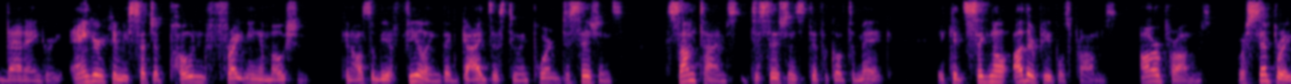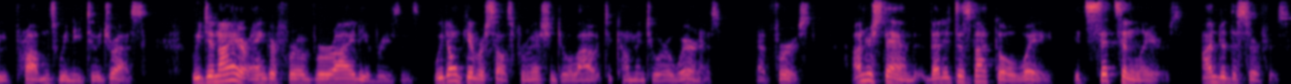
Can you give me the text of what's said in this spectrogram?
that angry. Anger can be such a potent, frightening emotion. It can also be a feeling that guides us to important decisions, sometimes decisions difficult to make. It could signal other people's problems, our problems, or simply problems we need to address. We deny our anger for a variety of reasons. We don't give ourselves permission to allow it to come into our awareness at first. Understand that it does not go away. It sits in layers under the surface,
